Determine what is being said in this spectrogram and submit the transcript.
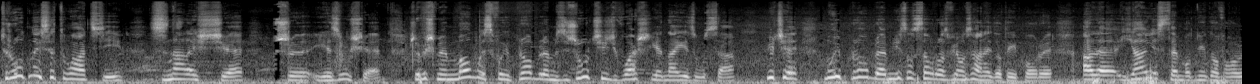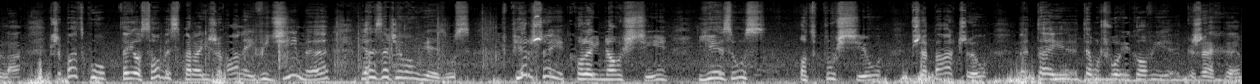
trudnej sytuacji znaleźć się przy Jezusie, żebyśmy mogły swój problem zrzucić właśnie na Jezusa. Wiecie, mój problem nie został rozwiązany do tej pory, ale ja jestem od niego wolna. W przypadku tej osoby sparaliżowanej widzimy, jak zadziałał Jezus. W pierwszej kolejności Jezus odpuścił, przebaczył tej, temu człowiekowi grzechy.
